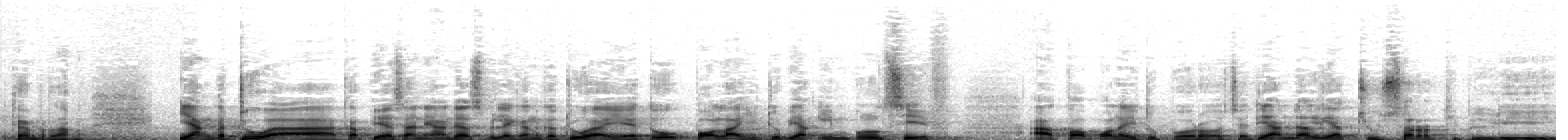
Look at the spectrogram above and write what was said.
itu yang pertama. Yang kedua kebiasaan yang anda sepelekan kedua yaitu pola hidup yang impulsif atau pola hidup boros. Jadi anda lihat juicer dibeli.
